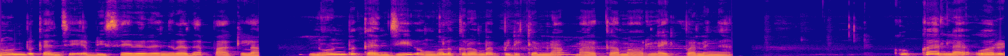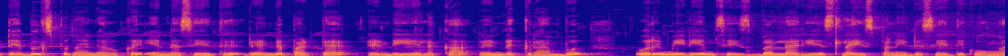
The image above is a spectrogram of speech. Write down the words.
நோன்பு கஞ்சி எப்படி செய்கிறதுங்கிறத பார்க்கலாம். நோன்பு கஞ்சி உங்களுக்கு ரொம்ப பிடிக்கும்னா மறக்காமல் ஒரு லைக் பண்ணுங்கள் குக்கரில் ஒரு டேபிள் ஸ்பூன் அளவுக்கு எண்ணெய் சேர்த்து ரெண்டு பட்டை ரெண்டு ஏலக்காய் ரெண்டு கிராம்பு ஒரு மீடியம் சைஸ் பல்லாரியை ஸ்லைஸ் பண்ணிவிட்டு சேர்த்துக்கோங்க.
